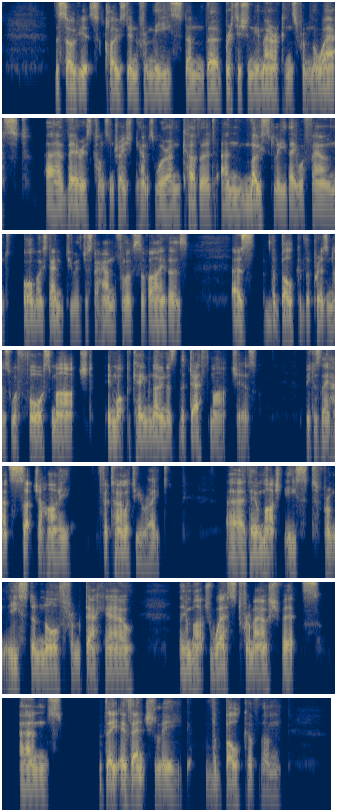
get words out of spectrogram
the Soviets closed in from the east and the British and the Americans from the west. Uh, various concentration camps were uncovered, and mostly they were found almost empty with just a handful of survivors, as the bulk of the prisoners were force marched in what became known as the death marches because they had such a high fatality rate. Uh, they were marched east from east and north from Dachau. They marched west from Auschwitz, and they eventually, the bulk of them,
